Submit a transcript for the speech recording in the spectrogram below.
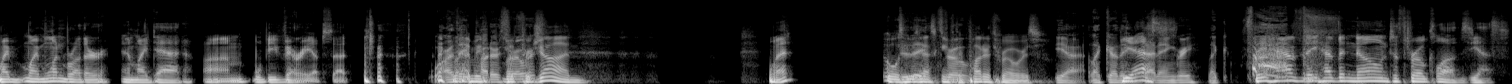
My my one brother and my dad um will be very upset. Are they I mean, putter but for? John, What well, Do he was asking throw- for putter throwers. yeah, like are they Yes. that angry? Like they have, they have been known to throw clubs. Yes.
